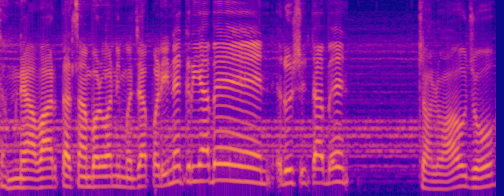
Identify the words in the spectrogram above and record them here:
તમને આ વાર્તા સાંભળવાની મજા પડી ને, ક્રિયાબેન? ઋષિતાબેન? ચાલો આવજો.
